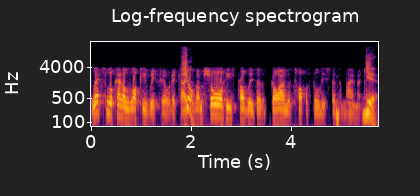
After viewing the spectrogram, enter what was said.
let's look at a Lachie Whitfield, okay? Sure. Because I'm sure he's probably the guy on the top of the list at the moment. Yeah.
